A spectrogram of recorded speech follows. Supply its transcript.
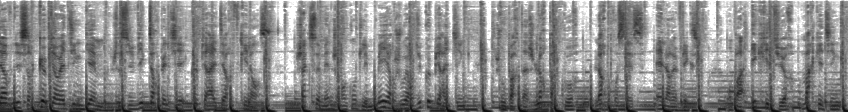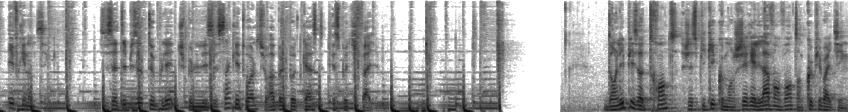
Bienvenue sur Copywriting Game. Je suis Victor Pelletier, copywriter freelance. Chaque semaine, je rencontre les meilleurs joueurs du copywriting. Je vous partage leur parcours, leur process et leurs réflexions. On parle écriture, marketing et freelancing. Si cet épisode te plaît, tu peux lui laisser 5 étoiles sur Apple Podcast et Spotify. Dans l'épisode 30, j'expliquais comment gérer l'avant-vente en copywriting.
